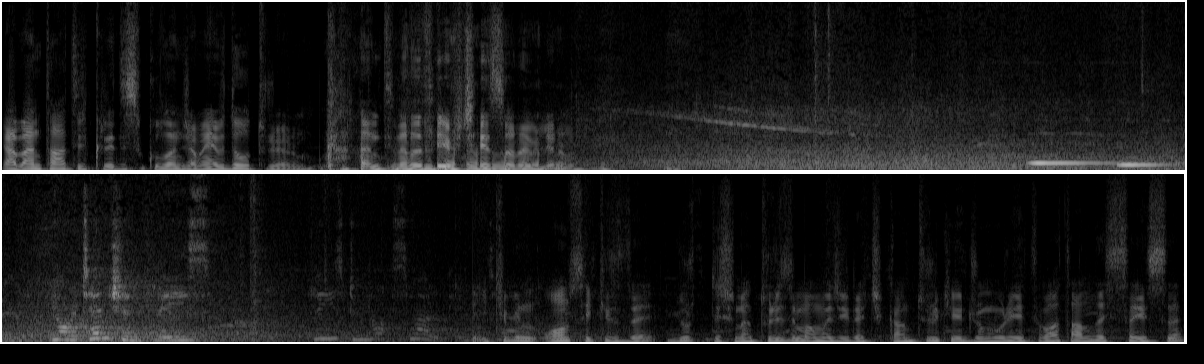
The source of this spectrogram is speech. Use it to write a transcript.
ya ben tatil kredisi kullanacağım evde oturuyorum karantinada diye bir şey sorabilir mi? Your attention please. Please do not smoke. in 2018'de yurt dışına turizm amacıyla çıkan Türkiye Cumhuriyeti vatandaş sayısı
